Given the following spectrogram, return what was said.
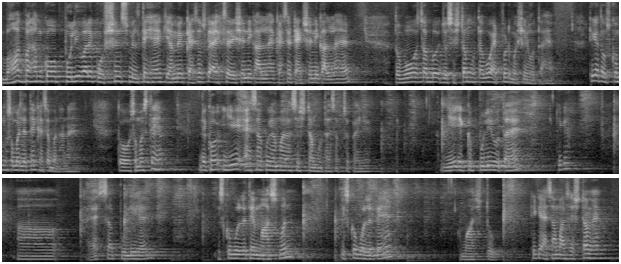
बहुत बार हमको पुली वाले क्वेश्चंस मिलते हैं कि हमें कैसे उसका एक्सेलरेशन निकालना है, कैसे टेंशन निकालना है। तो वो सब जो सिस्टम होता है, वो एटवुड मशीन होता है। ठीक है तो उसको हम समझ लेते हैं कैसे बनाना है। तो समझते हैं। देखो, ये ऐसा कोई हमारा सिस्टम होता है सबसे पहले। ये एक पुली होता है। ठीक है? ऐसा पुली है। इसको बोल लेते हैं मास वन इसको बोल लेते हैं मास टू ठीक है, ऐसा हमारा सिस्टम है।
